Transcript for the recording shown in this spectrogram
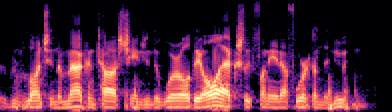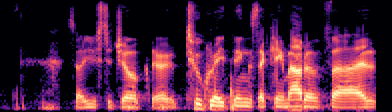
launching the Macintosh, changing the world. They all actually, funny enough, worked on the Newton. So I used to joke there are two great things that came out of uh,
